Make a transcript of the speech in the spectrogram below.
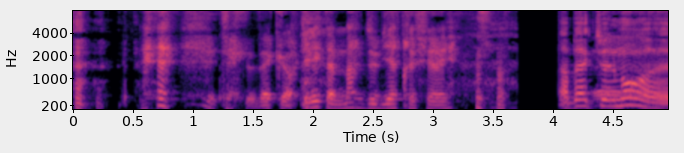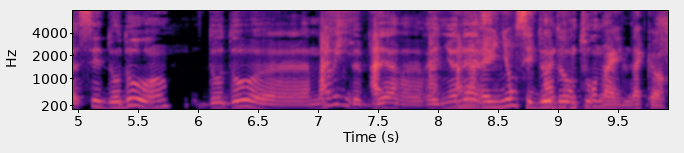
D'accord. Quelle est ta marque de bière préférée? Ah bah actuellement euh, c'est Dodo hein. Dodo euh, la marque ah de bière euh, réunionnaise. À, la Réunion c'est Dodo. Incontournable. d'accord.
